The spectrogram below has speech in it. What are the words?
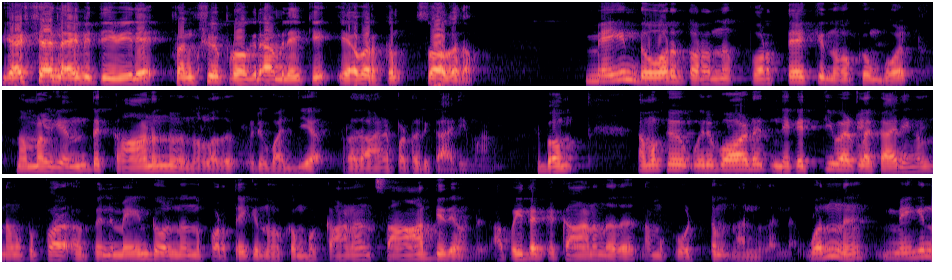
ഏഷ്യ ലൈവ് ടി വിയിലെ ഫെങ്ഷു പ്രോഗ്രാമിലേക്ക് ഏവർക്കും സ്വാഗതം. മെയിൻ ഡോർ തുറന്ന് പുറത്തേക്ക് നോക്കുമ്പോൾ നമ്മൾ എന്ത് കാണുന്നു എന്നുള്ളത് ഒരു വലിയ പ്രധാനപ്പെട്ട ഒരു കാര്യമാണ്. ഇപ്പം നമുക്ക് ഒരുപാട് നെഗറ്റീവായിട്ടുള്ള കാര്യങ്ങൾ നമുക്ക് പിന്നെ മെയിൻ ഡോറിൽ നിന്ന് പുറത്തേക്ക് നോക്കുമ്പോൾ കാണാൻ സാധ്യതയുണ്ട്. അപ്പോൾ ഇതൊക്കെ കാണുന്നത് നമുക്ക് ഒട്ടും നല്ലതല്ല. ഒന്ന് മെയിൻ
